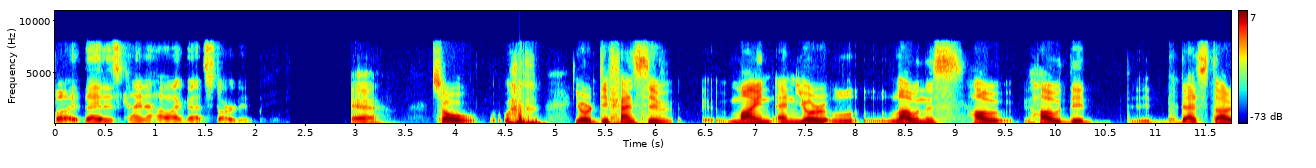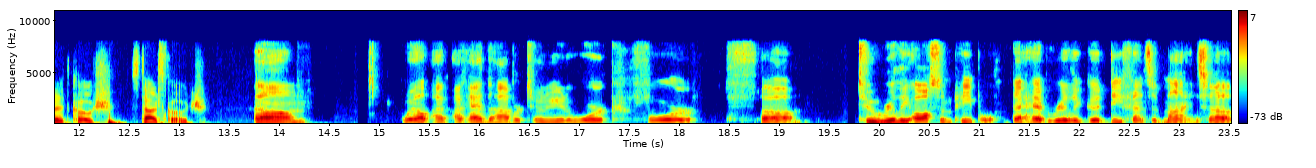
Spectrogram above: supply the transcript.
but that is kind of how i got started. Yeah. So your defensive mind and your loudness how how did that started coach? Start coach. Um well i've, I've had the opportunity to work for um, two really awesome people that had really good defensive minds. Uh,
